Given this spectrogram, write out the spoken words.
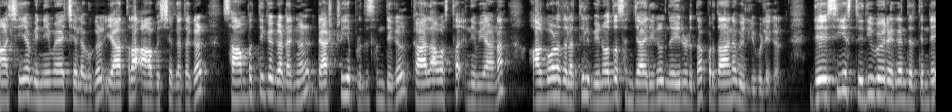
ആശയ വിനിമയ ചെലവുകൾ യാത്രാ ആവശ്യകതകൾ സാമ്പത്തിക ഘടകങ്ങൾ രാഷ്ട്രീയ പ്രതിസന്ധികൾ കാലാവസ്ഥ എന്നിവയാണ് ആഗോളതലത്തിൽ വിനോദസഞ്ചാരികൾ നേരിടുന്ന പ്രധാന വെല്ലുവിളികൾ. ദേശീയ സ്ഥിതിവിവര കേന്ദ്രത്തിന്റെ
